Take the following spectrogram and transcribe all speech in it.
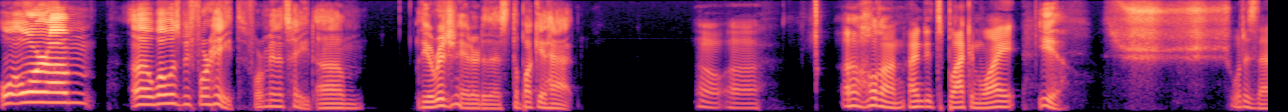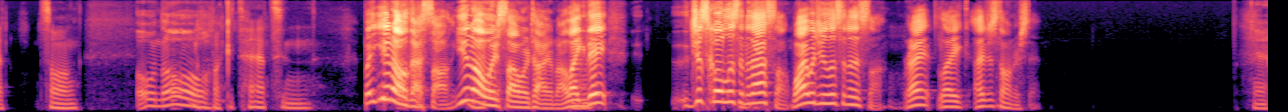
or, or um uh what was before hate four minutes hate um the originator to this the bucket hat Oh, uh, oh, hold on. I, it's black and white. yeah Shh, What is that song? oh no Bucket hats and but you know that song you know which song we're talking about like they just go listen to that song why would you listen to this song right like i just don't understand Yeah.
